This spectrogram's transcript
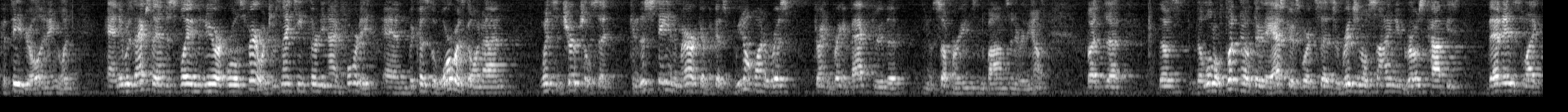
Cathedral in England, and it was actually on display in the New York World's Fair, which was 1939-40. And because the war was going on, Winston Churchill said, can this stay in America? Because we don't want to risk trying to bring it back through the you know, submarines and the bombs and everything else. But uh, those, the little footnote there, the asterisk where it says original signed and gross copies, that is like,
